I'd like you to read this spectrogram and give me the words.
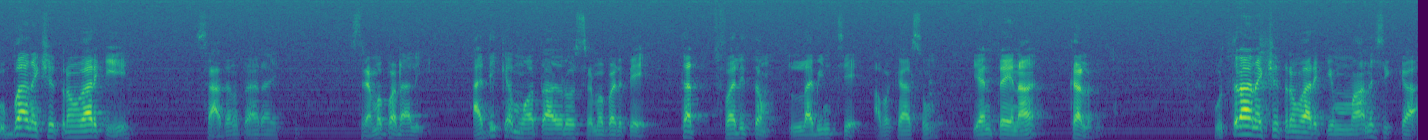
పుబ్బా నక్షత్రం వారికి సాధన తారాయి. శ్రమ పడాలి అధిక మోతాదులో శ్రమ పడితే తత్ఫలితం లభించే అవకాశం ఎంతైనా కలదు. ఉత్తరా నక్షత్రం వారికి మానసిక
